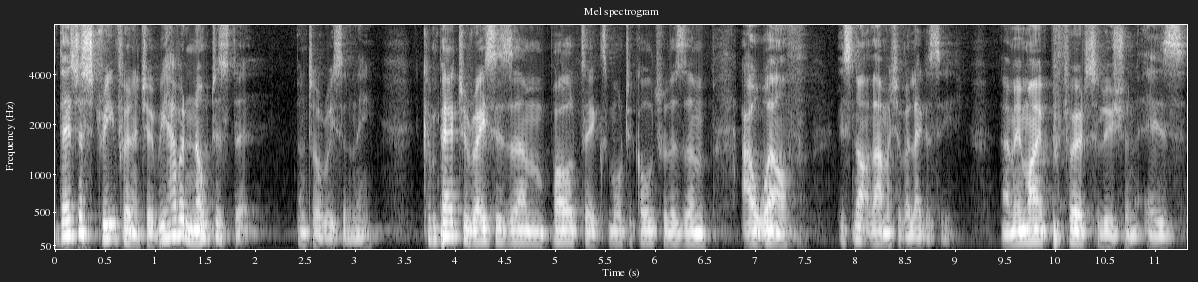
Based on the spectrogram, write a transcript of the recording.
there's just street furniture. We haven't noticed it until recently." Compared to racism, politics, multiculturalism, our wealth, it's not that much of a legacy. I mean, my preferred solution is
